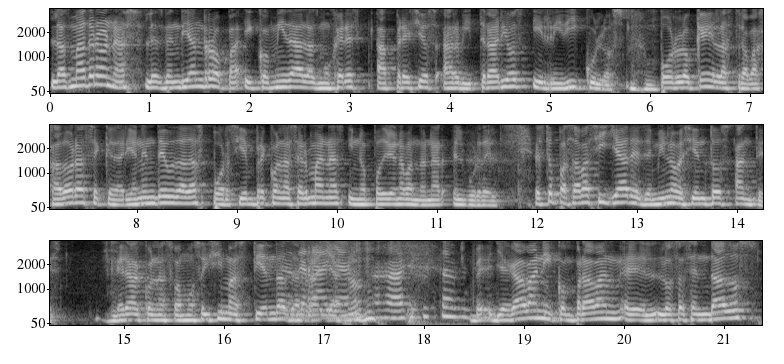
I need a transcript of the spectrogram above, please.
Las madronas les vendían ropa y comida a las mujeres a precios arbitrarios y ridículos, por lo que las trabajadoras se quedarían endeudadas por siempre con las hermanas y no podrían abandonar el burdel. Esto pasaba así ya desde 1900 antes. Era con las famosísimas tiendas de, raya, ¿no? Ajá, sí, justamente. Ve- Llegaban y compraban eh, los hacendados,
